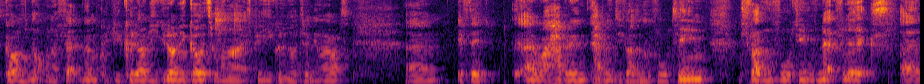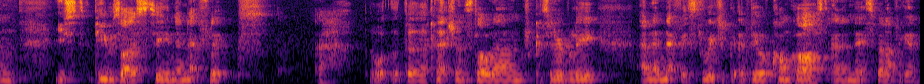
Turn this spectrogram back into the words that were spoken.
gone is not going to affect them because you could only you could only go to one ISP. You couldn't go to anywhere else. Um, if they and what happened in, happened in 2014, 2014 with Netflix, um, you st- people started seeing their Netflix, uh, what the, the connection slow down considerably, and then Netflix reached a deal with Comcast, and then it sped up again.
